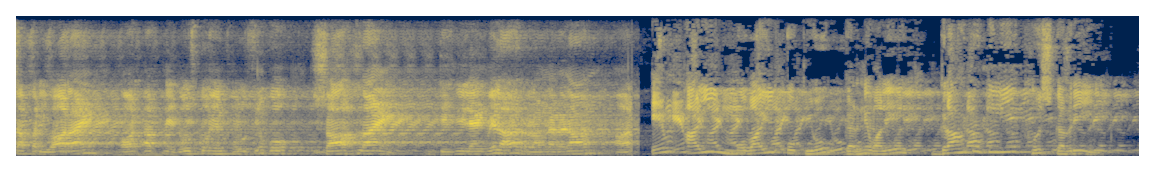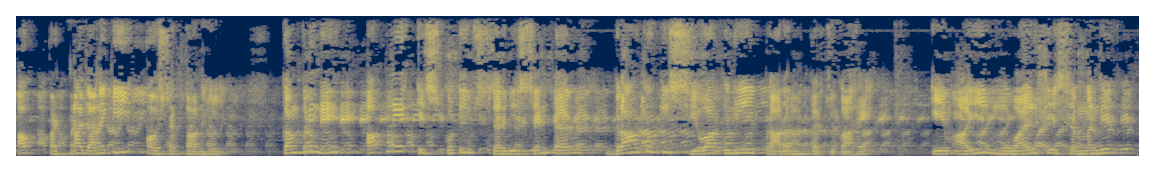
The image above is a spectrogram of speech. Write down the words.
सब परिवार आए और अपने दोस्तों एवं पड़ोसियों को साथ लाएँ। डिज्नीलैंड मेला रामना मैदान एम आई मोबाइल उपयोग करने वाले ग्राहकों के लिए खुशखबरी। अब पटना जाने की आवश्यकता नहीं। कंपनी ने अपने स्कूटी सर्विस सेंटर ग्राहकों की सेवा के लिए प्रारंभ कर चुका है। एमआई मोबाइल से संबंधित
